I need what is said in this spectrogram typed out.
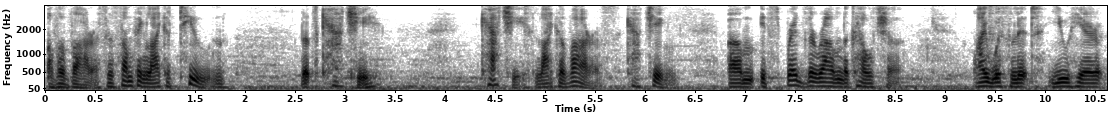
of a virus as something like a tune that's catchy, catchy, like a virus, catching. Um, it spreads around the culture. I whistle it, you hear it,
